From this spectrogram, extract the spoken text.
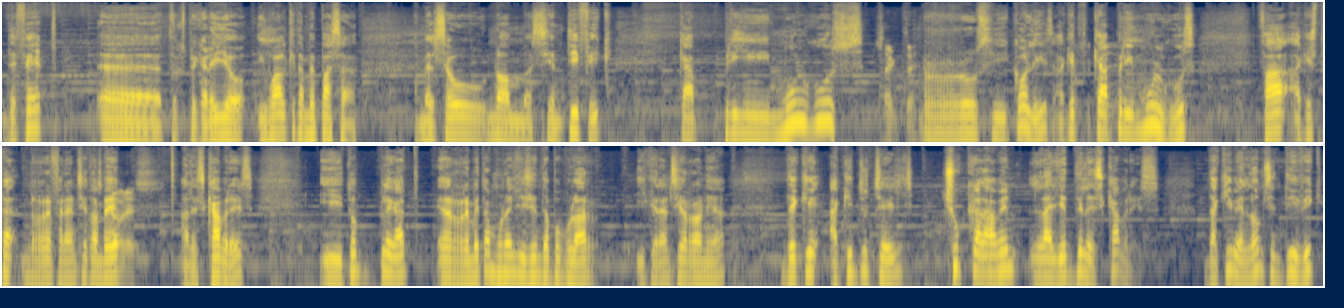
De fet, eh, t'ho explicaré jo, igual que també passa amb el seu nom científic, Caprimulgus Exacte. rusicolis, aquest. Caprimulgus, fa aquesta referència també Els cabres. a les cabres i tot plegat es remet amb una llegenda popular i creença errònia de que aquests ocells xucalaven la llet de les cabres. D'aquí ve el nom científic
